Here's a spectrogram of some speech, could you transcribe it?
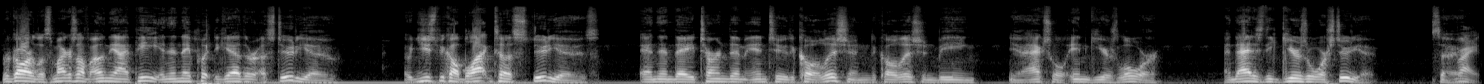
Regardless, Microsoft owned the IP, and then they put together a studio. It used to be called Black Tusk Studios, and then they turned them into the Coalition. The Coalition being you know actual in Gears lore, and that is the Gears of War studio. So right.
